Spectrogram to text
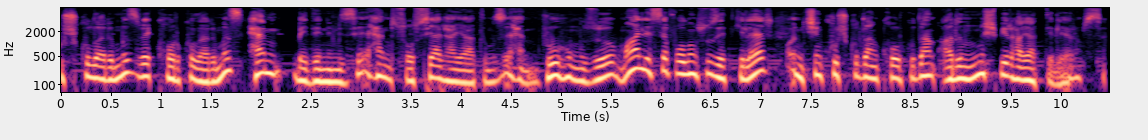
kuşkularımız ve korkularımız hem bedenimizi hem sosyal hayatımızı hem ruhumuzu maalesef olumsuz etkiler. Onun için kuşkudan korkudan arınmış bir hayat diliyorum size.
